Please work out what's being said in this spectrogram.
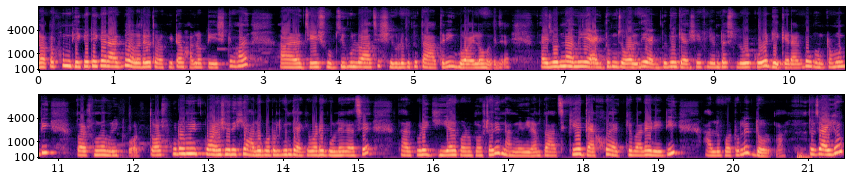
যতক্ষণ ঢেকে ঢেকে রাখবে তত থেকে তরকারিটা ভালো টেস্টও হয় আর যে সবজিগুলো আছে সেগুলো কিন্তু তাড়াতাড়ি বয়েলও হয়ে যায়। তাই জন্য আমি একদম জল দিয়ে একদমই গ্যাসের ফ্লেমটা স্লো করে ঢেকে রাখব মোটামুটি দশ পনেরো মিনিট পর। দশ পনেরো মিনিট পর এসে দেখি আলু পটল কিন্তু একেবারে গলে গেছে। তারপরে ঘি আর গরম মশলা দিয়ে নামিয়ে দিলাম তো আজকে দেখো একেবারে রেডি আলু পটলের দোরমা। তো যাই হোক,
